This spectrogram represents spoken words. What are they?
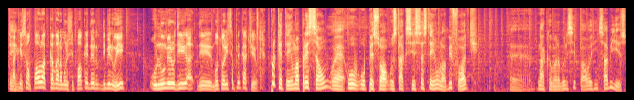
Tem. Aqui em São Paulo, a Câmara Municipal quer diminuir o número de, de motorista aplicativo. Porque tem uma pressão, é, o, o pessoal, os taxistas têm um lobby forte é, na Câmara Municipal, a gente sabe disso.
